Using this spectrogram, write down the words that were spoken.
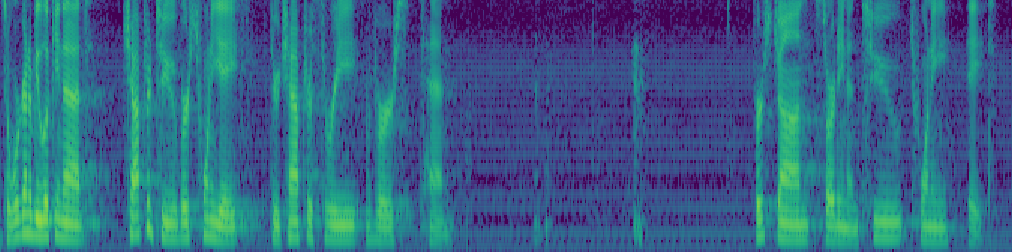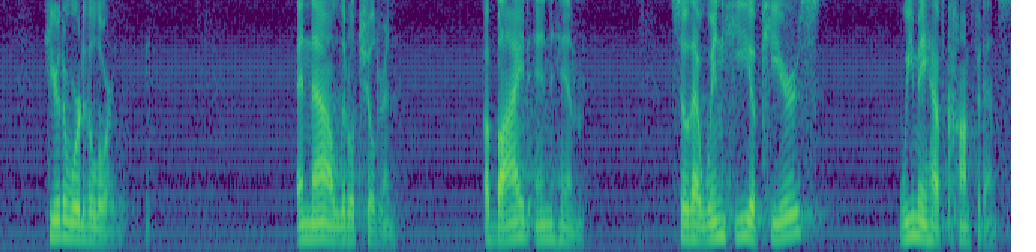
So we're going to be looking at chapter 2, verse 28 through chapter 3, verse 10. 1 John starting in 228. Hear the word of the Lord. And now, little children, abide in him, so that when he appears, we may have confidence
